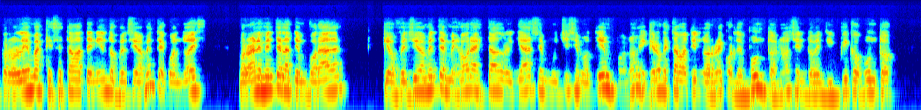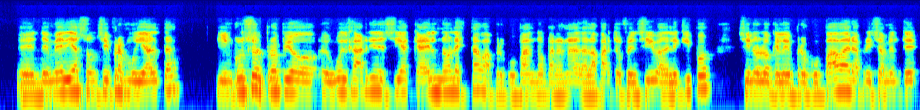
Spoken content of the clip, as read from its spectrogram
problemas que se estaba teniendo ofensivamente, cuando es probablemente la temporada que ofensivamente mejor ha estado el Jazz en muchísimo tiempo, ¿no? Y creo que está batiendo récord de puntos, ¿no? 120 y pico puntos eh, de media son cifras muy altas Incluso el propio eh, Will Hardy decía que a él no le estaba preocupando para nada la parte ofensiva del equipo, sino lo que le preocupaba era precisamente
